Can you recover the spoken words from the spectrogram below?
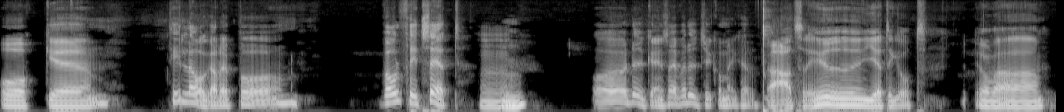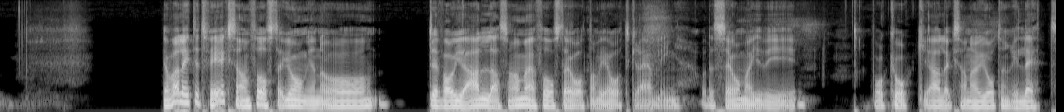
och eh, tillagar det på valfritt sätt. Mm. Och du kan ju säga vad du tycker Mikael. Ja, alltså det är ju jättegott. Jag var, jag var lite tveksam första gången och det var ju alla som var med första året när vi åt grävling. Och det såg man ju vid vår kock Alex, han har gjort en rillette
